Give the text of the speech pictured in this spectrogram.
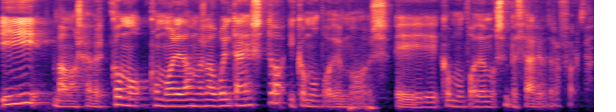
Y vamos a ver cómo, cómo le damos la vuelta a esto y cómo podemos, eh, cómo podemos empezar de otra forma.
